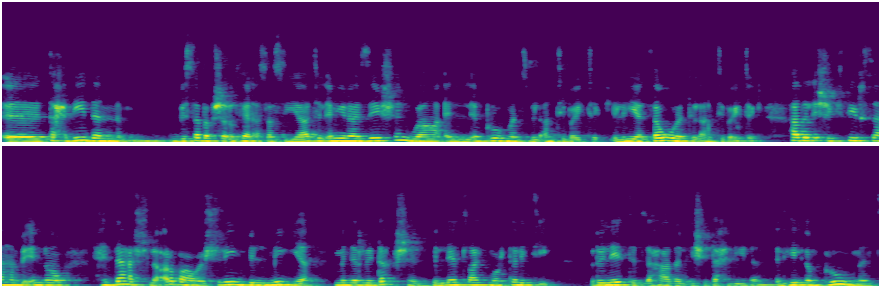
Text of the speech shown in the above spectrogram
آه، تحديدا بسبب شغلتين أساسيات ال immunization وال improvements بال antibiotic اللي هي ثورة ال antibiotic هذا الشيء كثير ساهم بإنه 11 ل 24% من ال reduction بال late life mortality related لهذا الشيء تحديدا اللي هي ال improvement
